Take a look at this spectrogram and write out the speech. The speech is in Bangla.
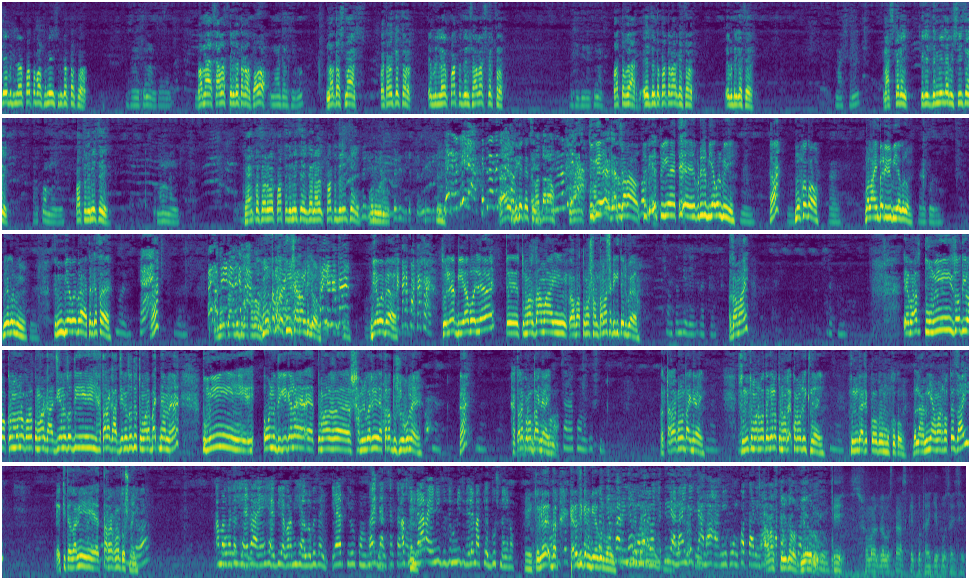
যে কত বছর মেডিসিন করতেছ? তো মাস আওয়াজ করে কথা কো ন দশ মাস। কথা হইতেছ? এই বিডিল কতদিন সহবাস করছ? কতবার? এই জন্য কতবার গেছ? বিডি গেছে? মাসখানে তিরিশ দিন মিলে মিশি হয়েছে আর কম হইব। কতদিন হয়েছে খেয়াল করছে কতদিন হয়েছে কতদিন হয়েছে তুই কি দাঁড়াও। তুই তুই কি এতে- এ, হেবড়ির বিয়া করবি? হ্যাঁ? মুখে ক। হ্যাঁ। বল আমি বেড়ির বিয়া করুম। হ্যাঁ বিয়া করবি? তুমি বিয়া করবে হাতের কাছে? হ্যাঁ? আমার- তুমি সারাল দিল। বিয়া করবে? চলে বিয়া বললে তে তোমার জামাই আবার তোমার সন্তান আছে কি দিলে জামাই? এবার তুমি যদি অকন মনে করো তোমার গার্জিয়ানে যদি হেতারা গার্জিয়ানে যদি তোমার বাইক না নেয় তুমি অন্যদিকে গেলে তোমার স্বামীর বাড়ির হেতারা দোষী হব না? হ্যাঁ? হেতারা কোনো দায় নাই? তারা কোনো দায় নাই? তুমি তোমার হতে গেলে তোমার কোনো রিস্ক নাই? তুমি ডাইরেক্ট করবে মুখে কও। বলে আমি আমার হতে যাই কিতা জানি তারা কোনো দোষ নাই। আমার কাছে হ্যাঁ রায় হ্যাঁ বিয়ে আমি হ্যাঁ লোকে যাই এর কি কোন তুমি না রায় নিজে যেমন নিজে দিলে মাকে দোষ নাই কেন তাহলে এবার হেরা জিকেন বিয়ে করব সমাজ ব্যবস্থা আজকে কোথায় গিয়ে পৌঁছাইছে?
